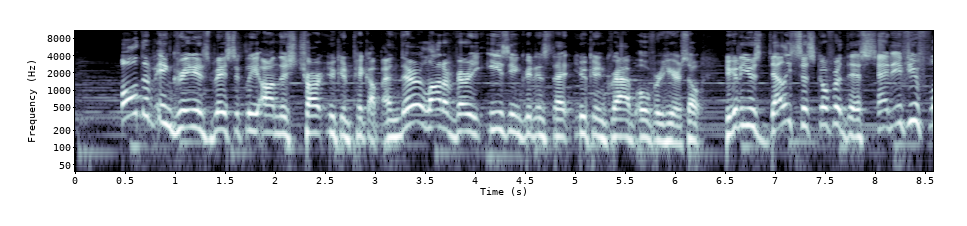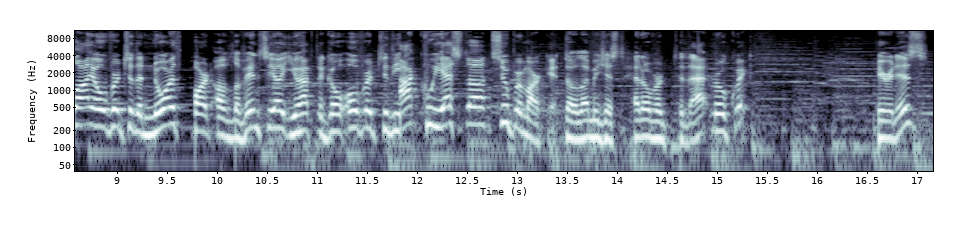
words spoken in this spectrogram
all the ingredients basically on this chart you can pick up and there are a lot of very easy ingredients that you can grab over here. So you're going to use Deli Cioso for this and if you fly over to the north part of Levincia, you have to go over to the Aquiesta supermarket. So let me just head over to that real quick. Here it is.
